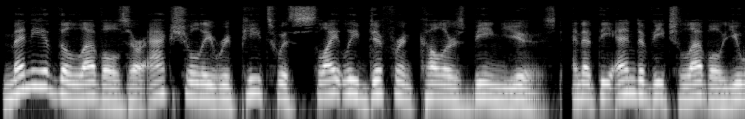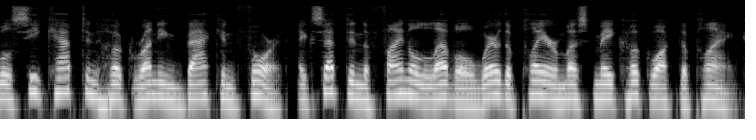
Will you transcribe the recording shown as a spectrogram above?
Many of the levels are actually repeats with slightly different colors being used, and at the end of each level you will see Captain Hook running back and forth, except in the final level where the player must make Hook walk the plank.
